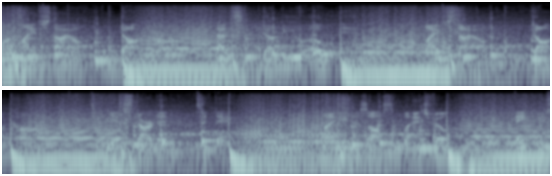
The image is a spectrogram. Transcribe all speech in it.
wonlifestyle.com. That's W O N lifestyle.com to get started today. My name is Austin Blanchfield. Thank you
